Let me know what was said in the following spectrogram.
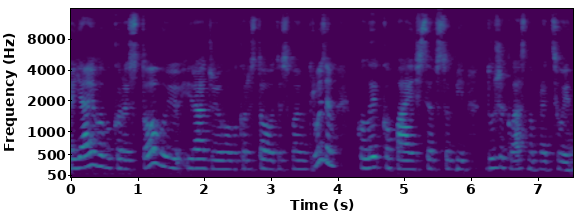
я його використовую і раджу його використовувати своїм друзям, коли копаєшся в собі. Дуже класно працює.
